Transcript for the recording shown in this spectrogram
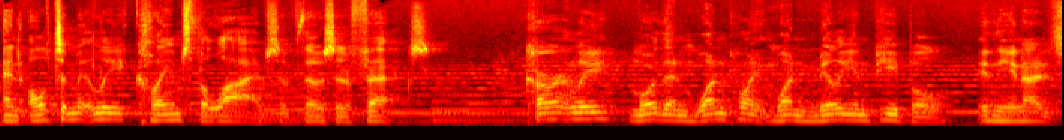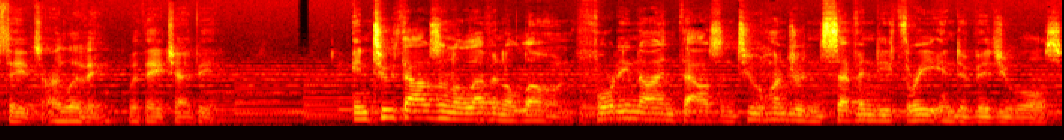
and ultimately claims the lives of those it affects. Currently, more than 1.1 million people in the United States are living with HIV. In 2011 alone, 49,273 individuals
